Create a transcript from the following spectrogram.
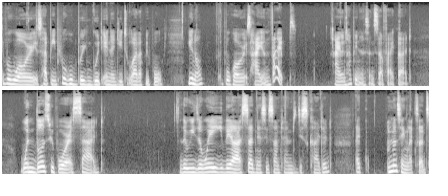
people who are always happy, people who bring good energy to other people. You know, people who are always high on vibes, high on happiness and stuff like that when those people are sad, there is a way their sadness is sometimes discarded. Like I'm not saying like sad,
